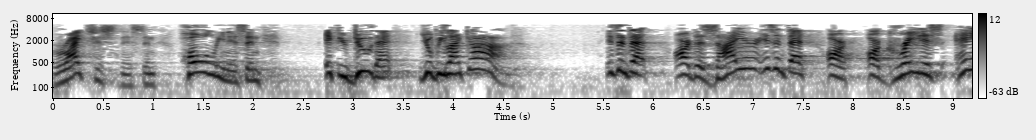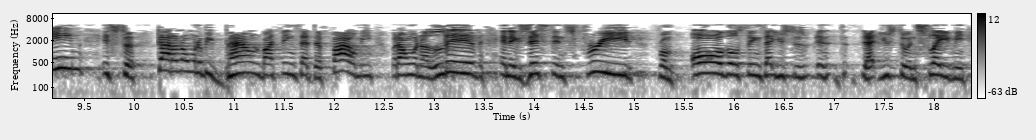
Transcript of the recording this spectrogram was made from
righteousness and holiness. And if you do that, you'll be like God. Isn't that our desire? Isn't that our, our greatest aim? Is to, God, I don't want to be bound by things that defile me, but I want to live an existence freed from all those things that used to, that used to enslave me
